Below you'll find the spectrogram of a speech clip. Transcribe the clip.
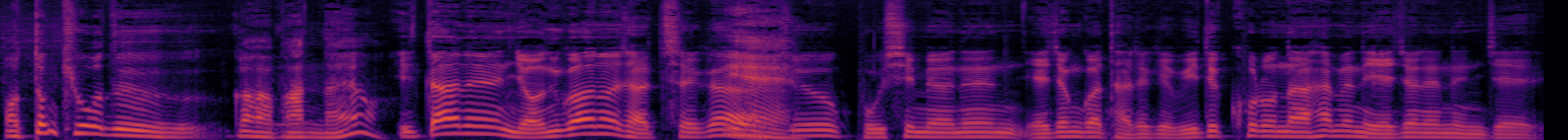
어떤 키워드가 많나요? 일단은 연관어 자체가 예. 쭉 보시면은 예전과 다르게 위드 코로나 하면 예전에는 이제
